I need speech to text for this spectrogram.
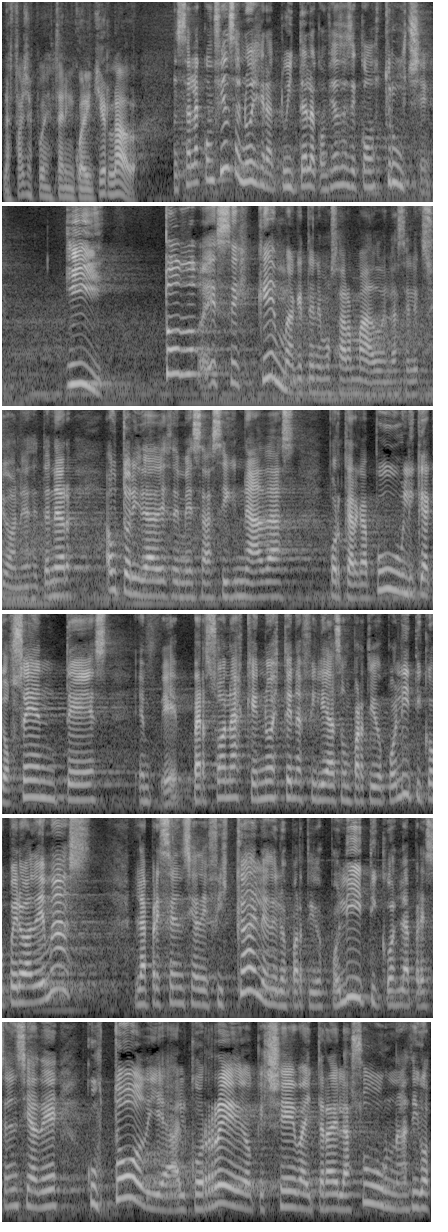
las fallas pueden estar en cualquier lado. O sea, la confianza no es gratuita, la confianza se construye. Y todo ese esquema que tenemos armado en las elecciones, de tener autoridades de mesa asignadas por carga pública, docentes, em, eh, personas que no estén afiliadas a un partido político, pero además la presencia de fiscales de los partidos políticos, la presencia de custodia al correo que lleva y trae las urnas. Digo,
